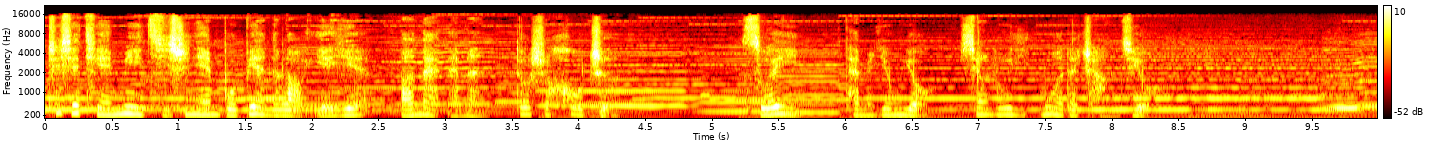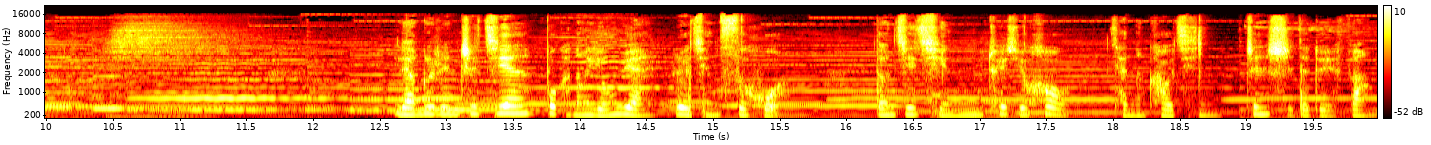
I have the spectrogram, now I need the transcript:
这些甜蜜几十年不变的老爷爷老奶奶们都是后者，所以他们拥有相濡以沫的长久。两个人之间不可能永远热情似火，等激情褪去后，才能靠近真实的对方。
